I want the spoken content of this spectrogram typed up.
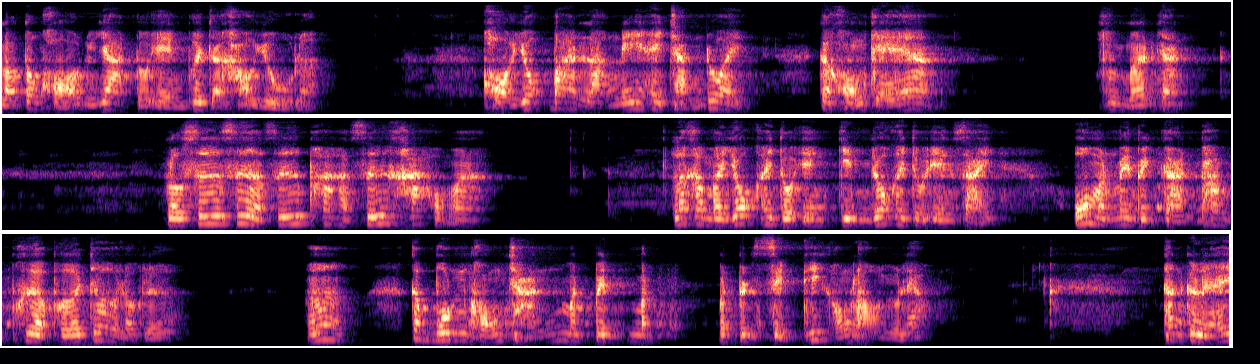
เราต้องขออนุญาตตัวเองเพื่อจะเข้าอยู่เหรอ ขอยกบ้านหลังนี้ให้ฉันด้วย ก็ของแกอะเหมือนกัน เราซื้อเสื้อซื้อผ้าซื้อข้าวมา แล้วก็มายกให้ตัวเองกินยกให้ตัวเองใส่ โอ้มันไม่เป็นการพั่มเพื่อเพ้อเจ้อหรอกหรือเออก็บุญของฉันมันเป็นมันมันเป็นสิทธิของเราอยู่แล้ว ท่านก็เลยให้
